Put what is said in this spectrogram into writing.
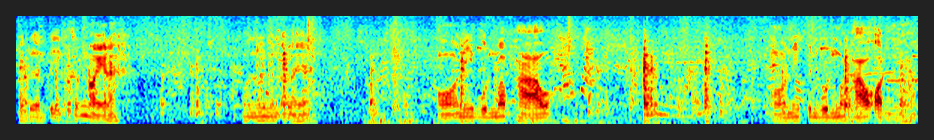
จะเดินไปอีกสักหน่อยนะวันนี้มันอะไรอะอ๋ออันนี้วุ้นมะพร้าวอ๋ออันนี่เป็นวุ้นมะพร้าวอ่อนนะครับ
